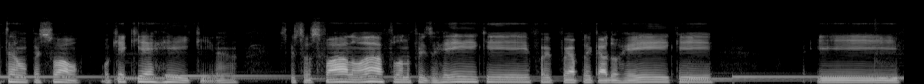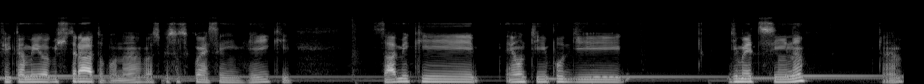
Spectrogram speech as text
Então, pessoal, o que é que é reiki, né? As pessoas falam, ah, fulano fez reiki, foi, foi aplicado reiki, e fica meio abstrato, né? As pessoas que conhecem reiki sabem que é um tipo de, de medicina, né?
